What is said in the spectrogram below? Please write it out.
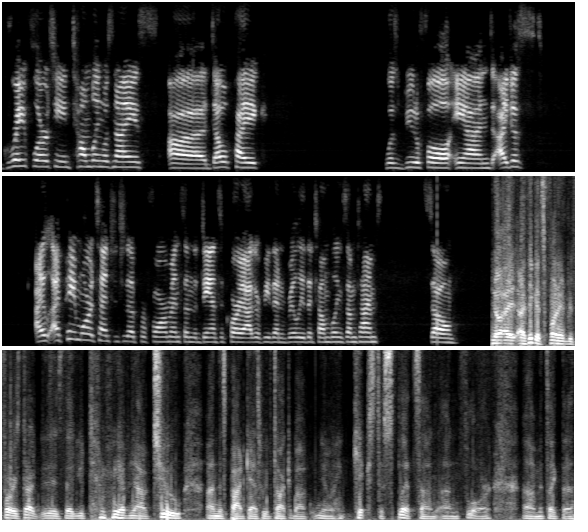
great floor routine. Tumbling was nice. Uh, double pike was beautiful, and I just I, I pay more attention to the performance and the dance and choreography than really the tumbling sometimes. So you know, I, I, think it's funny before we start is that you we have now two on this podcast. We've talked about you know kicks to splits on on floor. Um, it's like the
